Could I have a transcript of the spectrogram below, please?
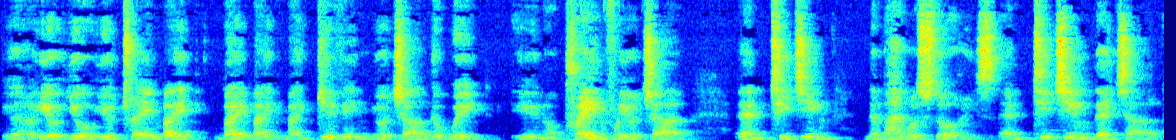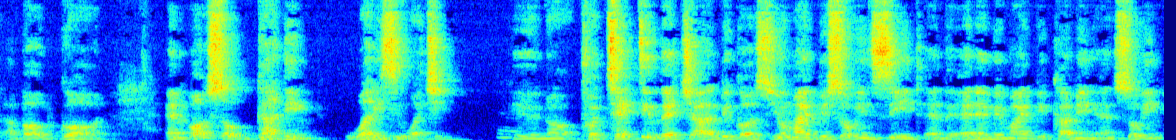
You know, you you you train by by by by giving your child the way. You know, praying for your child and teaching the Bible stories and teaching their child about God, and also guarding what is he watching you know, protecting their child because you might be sowing seed and the enemy might be coming and sowing,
